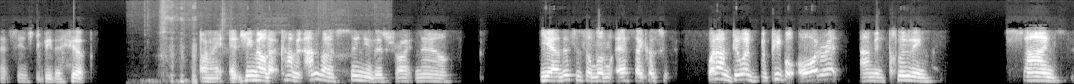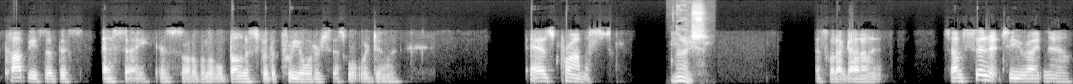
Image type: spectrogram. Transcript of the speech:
that seems to be the hip. All right, at gmail.com. And I'm going to send you this right now. Yeah, this is a little essay because what I'm doing when people order it, I'm including signed copies of this essay as sort of a little bonus for the pre orders. That's what we're doing. As promised. Nice. That's what I got on it. So I'm sending it to you right now.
